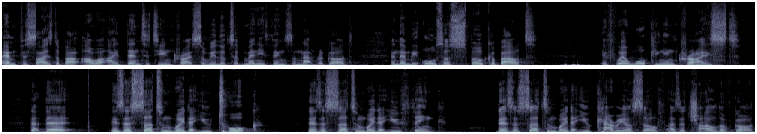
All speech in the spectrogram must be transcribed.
emphasized about our identity in Christ. So we looked at many things in that regard. And then we also spoke about if we're walking in Christ, that there is a certain way that you talk, there's a certain way that you think, there's a certain way that you carry yourself as a child of God.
